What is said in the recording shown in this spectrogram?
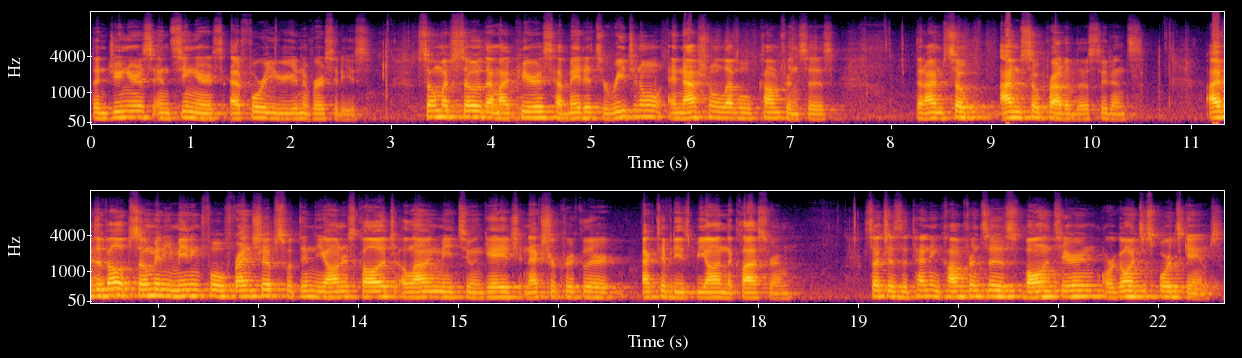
than juniors and seniors at four year universities so much so that my peers have made it to regional and national level conferences that I'm so, I'm so proud of those students. I've developed so many meaningful friendships within the Honors College, allowing me to engage in extracurricular activities beyond the classroom, such as attending conferences, volunteering, or going to sports games.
